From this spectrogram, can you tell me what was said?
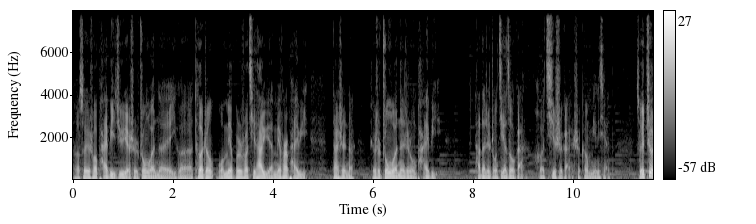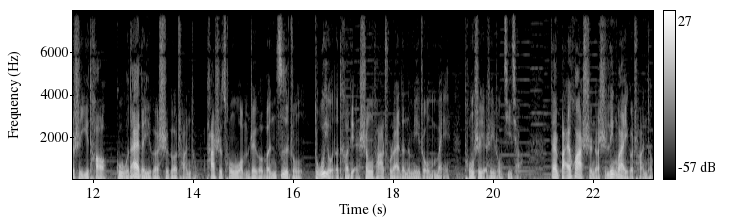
啊，所以说排比句也是中文的一个特征。我们也不是说其他语言没法排比，但是呢，就是中文的这种排比，它的这种节奏感和气势感是更明显的。所以这是一套古代的一个诗歌传统，它是从我们这个文字中独有的特点生发出来的那么一种美，同时也是一种技巧。但白话诗呢是另外一个传统，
